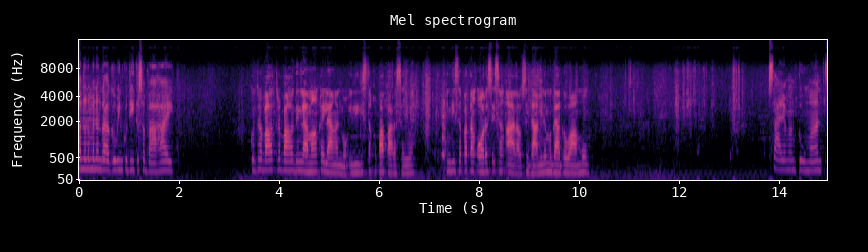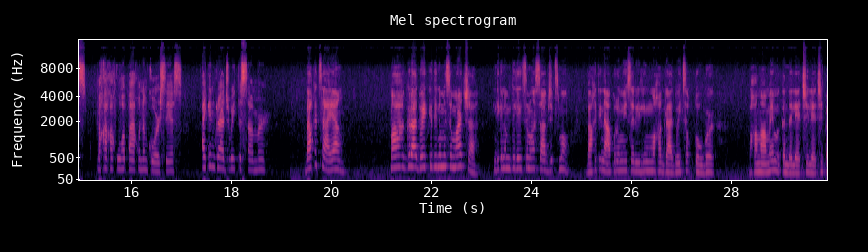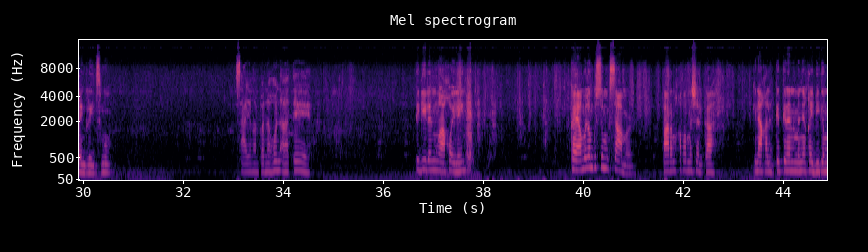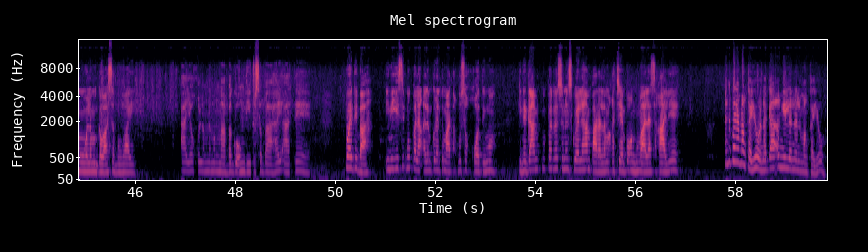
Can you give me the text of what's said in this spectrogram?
Ano naman ang gagawin ko dito sa bahay? Kung trabaho-trabaho din lamang ang kailangan mo, ililista ko pa para sa'yo. Hindi sapat ang oras sa isang araw sa dami ng magagawa mo. Sayang ang two months. Makakakuha pa ako ng courses. I can graduate this summer. Bakit sayang? Makakagraduate ka din naman sa March ah. Hindi ka naman delayed sa mga subjects mo. Bakit inaapuro mo yung sarili mo makagraduate sa October? Baka mamaya magkanda leche-leche pa yung grades mo. Sayang ang panahon, ate. Tigilan mo nga ako, Elaine. Kaya mo lang gusto mag-summer para makapamasyal ka. Kinakaladkad ka na naman yung kaibigan mo walang magawa sa buhay. Ayaw ko lang namang mabagoong dito sa bahay, ate. Pwede ba? Iniisip mo palang alam ko nang tumatakbo sa kukote mo. Ginagamit mo pa rason ng eskwelahan para lang makatsyempo kang gumala sa kalye. Ano ba naman kayo? Nag-aangilan na naman kayo.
